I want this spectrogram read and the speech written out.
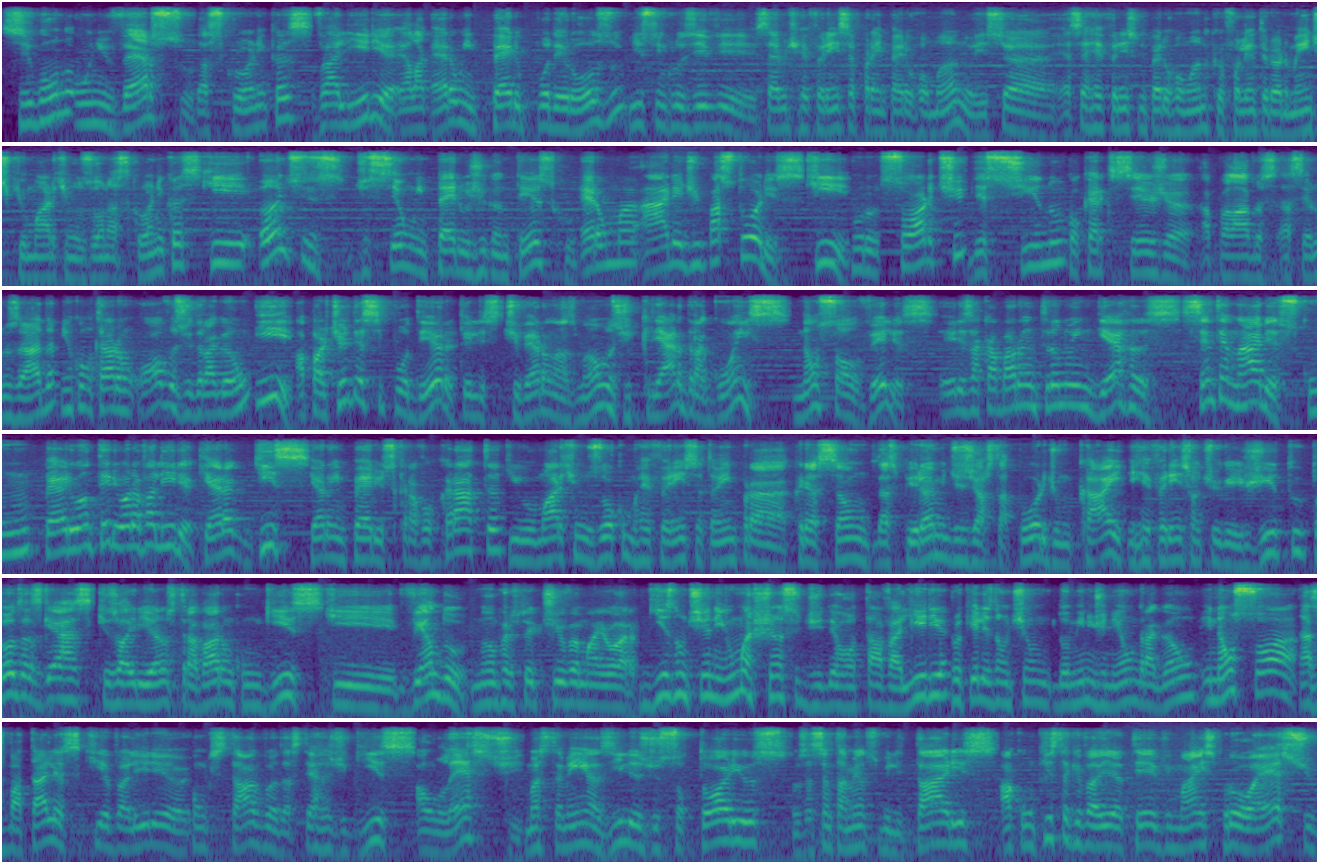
Segundo o universo das crônicas, Valíria ela era um império poderoso. Isso inclusive serve de referência para o Império Romano. Isso é, essa é a referência do Império Romano que eu falei anteriormente que o Martin usou nas crônicas, que antes de ser um império gigantesco, era uma área de pastores que, por sorte, destino, qualquer que seja a palavra a ser usada, encontraram ovos de dragão e a partir desse poder que eles tiveram nas mãos de criar dragões, não só ovelhas, eles acabaram entrando em guerras centenárias com império anterior a Valíria, que era Gis, que era o império escravocrata, que o Martin usou como referência também para a criação das pirâmides de Astapor, de Unkai, em referência ao Antigo Egito. Todas as guerras que os valirianos travaram com Gis, que vendo numa perspectiva maior, Gis não tinha nenhuma chance de derrotar a Valíria, porque eles não tinham domínio de nenhum dragão. E não só as batalhas que a Valíria conquistava das terras de Gis ao leste, mas também as ilhas de Sotórios, os assentamentos militares, a conquista que Valíria teve mais pro oeste,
